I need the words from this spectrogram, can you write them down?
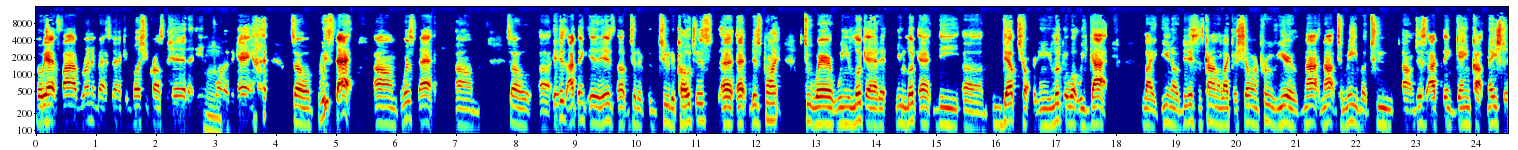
but we had five running backs that could bust you across the head at any mm. point of the game. so we stacked. Um, we're stacked. Um, so uh, is I think it is up to the to the coaches at, at, this point to where when you look at it, you look at the uh, depth chart and you look at what we got. Like you know, this is kind of like a show and prove year, not not to me, but to um, just I think Gamecock Nation,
